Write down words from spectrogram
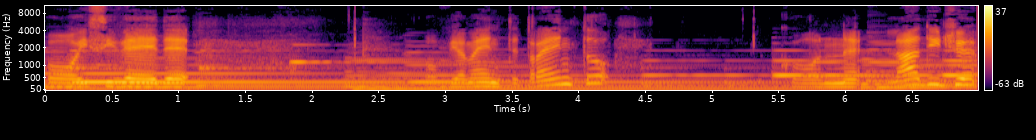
Poi si vede ovviamente Trento con l'Adige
